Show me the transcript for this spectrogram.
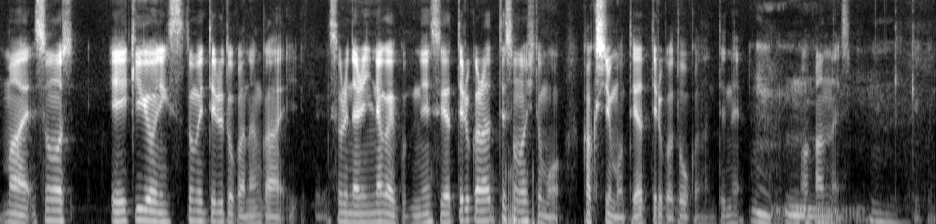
まあその A 企業に勤めてるとかなんかそれなりに長いこと年数やってるからってその人も確信持ってやってるかどうかなんてねうん。分かんないですもんね、うん。結局。ね。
